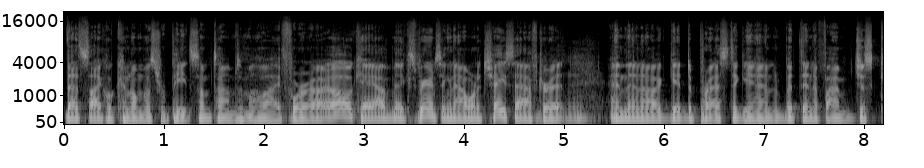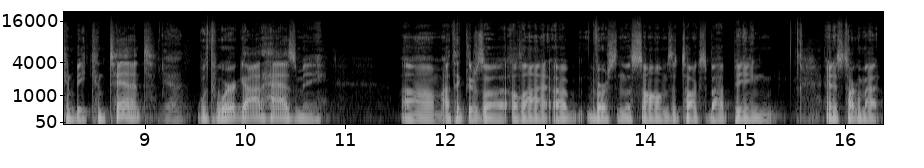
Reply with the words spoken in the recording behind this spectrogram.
that cycle can almost repeat sometimes in my mm-hmm. life where, uh, okay, I've been experiencing it now. I want to chase after it. And then I get depressed again. But then if I'm just can be content Yeah. with where God has me, um, I think there's a, a line, a verse in the Psalms that talks about being, and it's talking about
